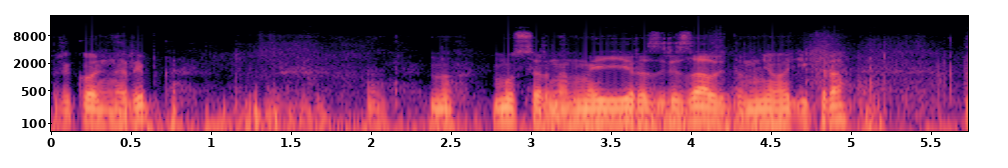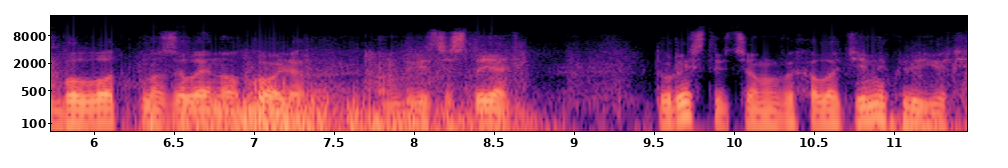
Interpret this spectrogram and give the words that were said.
Прикольна рибка. Ну, мусорна. Ми її розрізали, там в нього ікра болотно-зеленого кольору. Там, дивіться, стоять туристи в цьому вихолоті і не клюють.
